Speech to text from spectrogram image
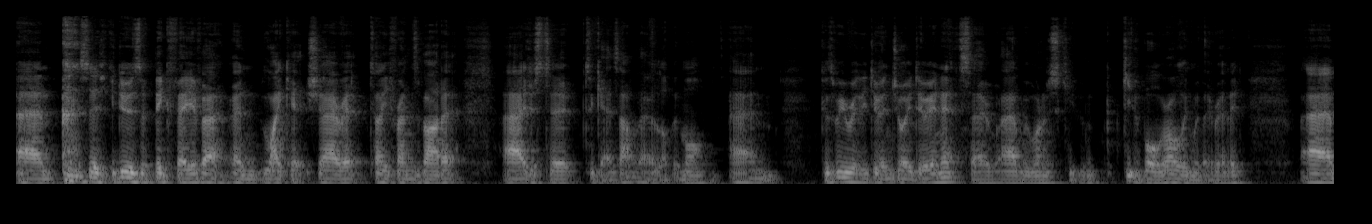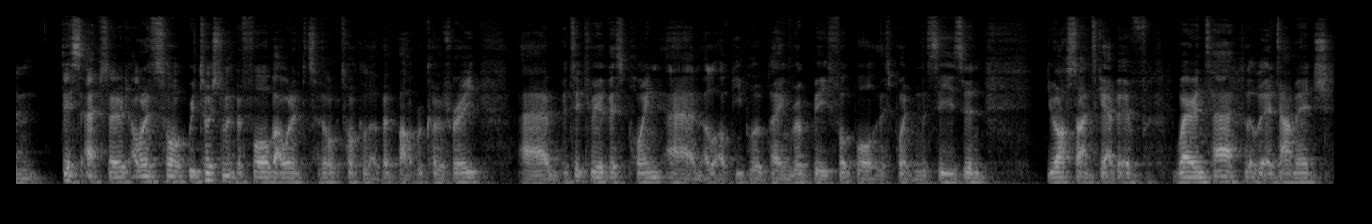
Um, so if you could do us a big favour and like it, share it, tell your friends about it, uh, just to, to get us out there a little bit more. Because um, we really do enjoy doing it, so um, we want to just keep keep the ball rolling with it, really. Um, this episode, I wanted to talk. We touched on it before, but I wanted to talk, talk a little bit about recovery, um, particularly at this point. Um, a lot of people are playing rugby, football at this point in the season. You are starting to get a bit of wear and tear, a little bit of damage.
